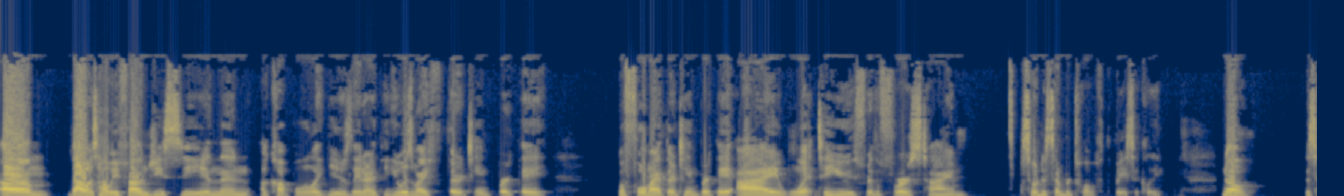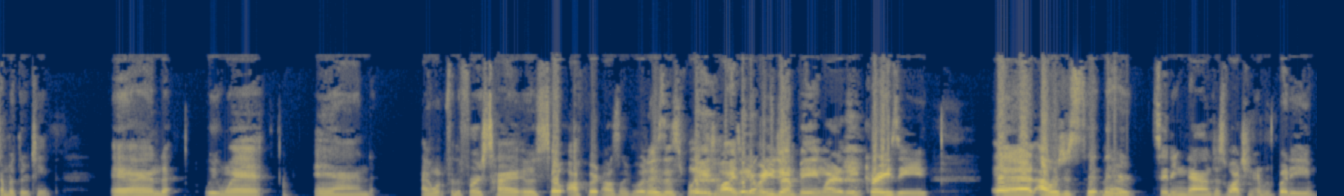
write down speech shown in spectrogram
um, that was how we found GC, and then a couple like years later, I think it was my 13th birthday. Before my 13th birthday, I went to youth for the first time. So December 12th, basically. No, December 13th. And we went and I went for the first time. It was so awkward. I was like, what is this place? Why is everybody jumping? Why are they crazy? and I was just there, sitting down, just watching everybody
